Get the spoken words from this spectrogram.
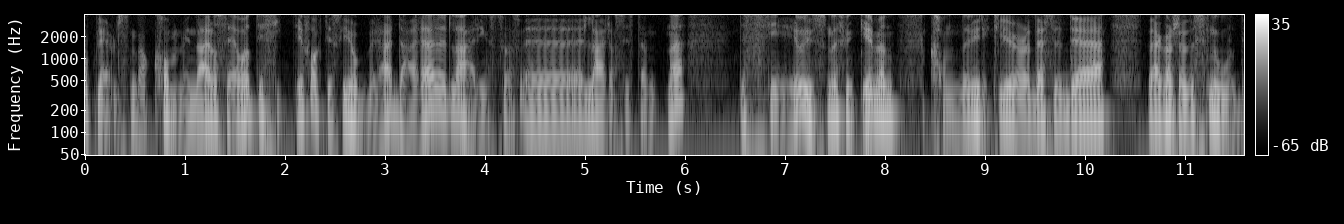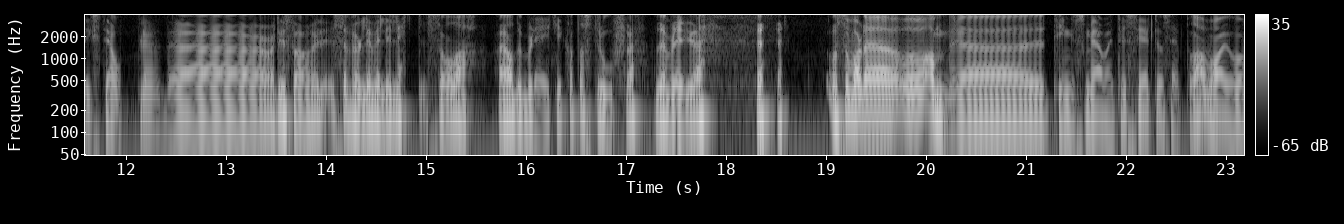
opplevelsen. da Å komme inn der og se Og de sitter jo faktisk og jobber her. Der er lærerassistentene. Det ser jo ut som det funker, men kan det virkelig gjøre det? Det, det, det er kanskje det snodigste jeg opplevde. Og selvfølgelig veldig lettelse òg, da. Ja, det ble ikke katastrofe. Det ble ikke det. Og så var det og andre ting som jeg var interessert i å se på da, var jo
